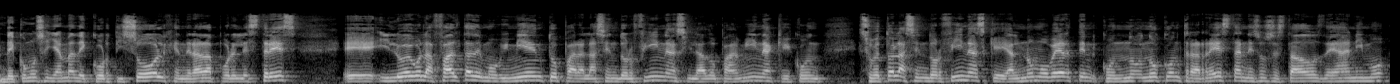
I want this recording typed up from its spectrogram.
de cómo se llama, de cortisol generada por el estrés. Eh, y luego la falta de movimiento para las endorfinas y la dopamina, que con, sobre todo las endorfinas que al no moverte con, no, no contrarrestan esos estados de ánimo.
